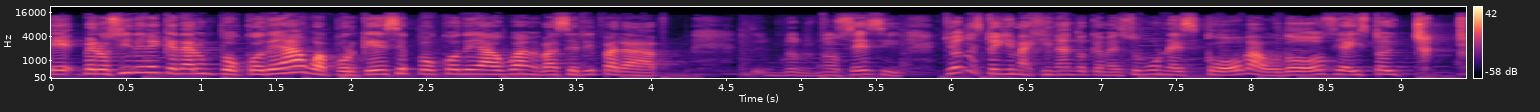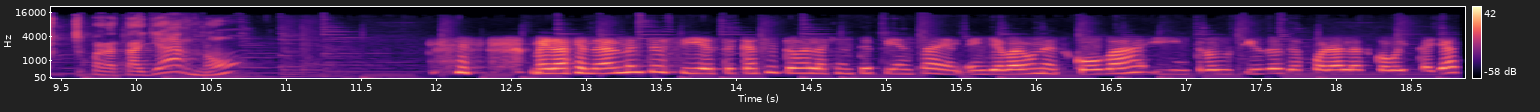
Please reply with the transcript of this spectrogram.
eh, pero sí debe quedar un poco de agua, porque ese poco de agua me va a servir para, no, sé si, yo me estoy imaginando que me subo una escoba o dos y ahí estoy para tallar, ¿no? Mira, generalmente sí, este, casi toda la gente piensa en, en llevar una escoba e introducir desde fuera la escoba y tallar,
